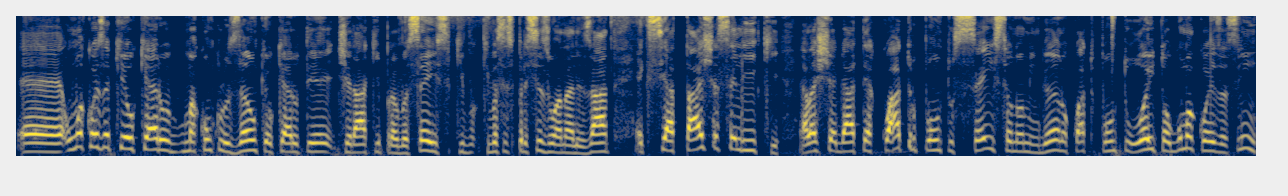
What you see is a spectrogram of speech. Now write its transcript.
é, uma coisa que eu quero, uma conclusão que eu quero ter, tirar aqui para vocês, que, que vocês precisam analisar, é que se a taxa Selic ela chegar até 4,6, se eu não me engano, 4,8, alguma coisa assim,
